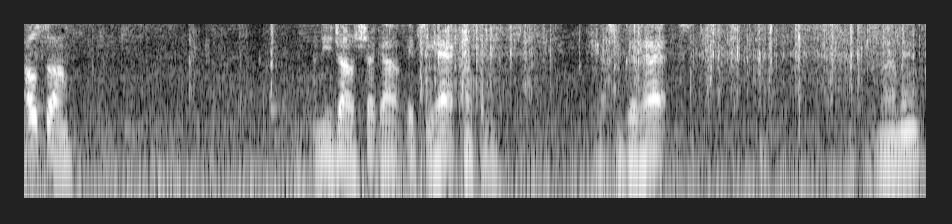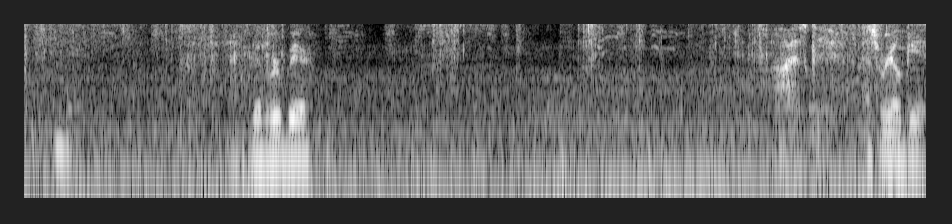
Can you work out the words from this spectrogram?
Also, I need y'all to check out Ypsi Hat Company. They got some good hats. You know what I mean? Mm-hmm. And good root beer. Oh, that's good. That's real good.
